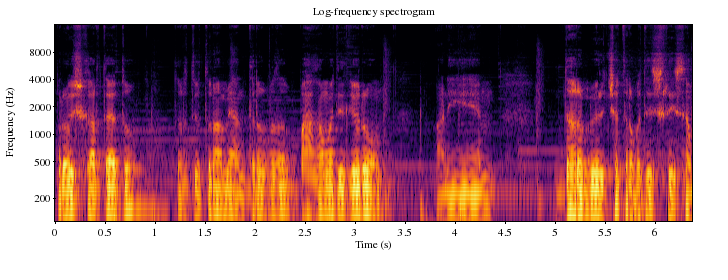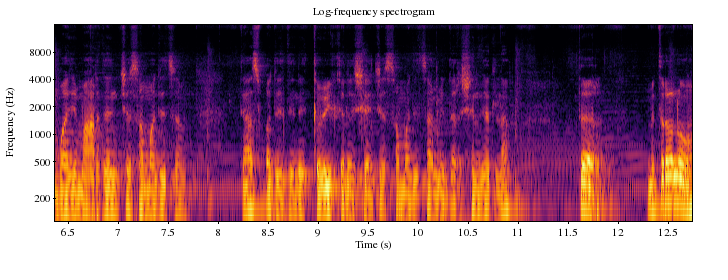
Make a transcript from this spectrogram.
प्रवेश करता येतो. तर तिथून आम्ही अंतर्गत भागामध्ये गेलो आणि धर्मवीर छत्रपती श्री संभाजी महाराजांच्या समाधीचं त्याच पद्धतीने कवी कलश यांच्या समाधीचं आम्ही दर्शन घेतलं. तर मित्रांनो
